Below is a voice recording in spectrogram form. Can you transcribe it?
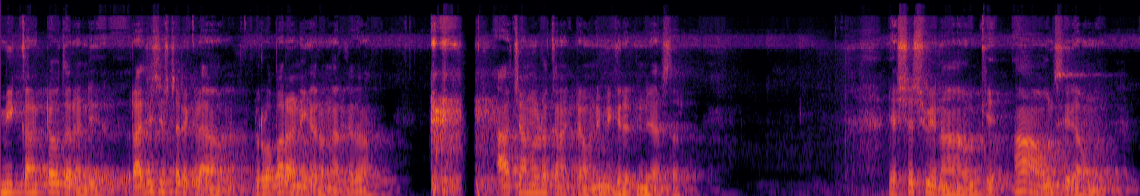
మీకు కనెక్ట్ అవుతారండి. రాజేష్ సిస్టర్ ఇక్కడ రూపారాణి గారు ఉన్నారు కదా. ఆ ఛానల్లో కనెక్ట్ అవ్వండి మీకు రిటర్న్ చేస్తారు. యశస్వినా? ఓకే. అవును సిరి అవును ఓకే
